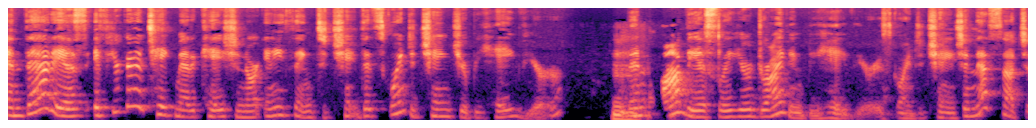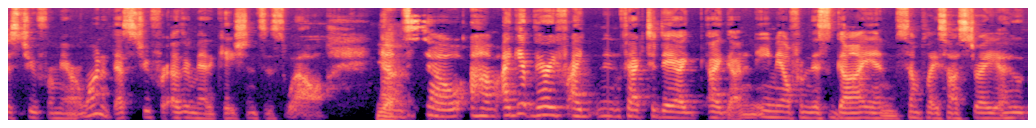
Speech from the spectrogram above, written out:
and that is if you're going to take medication or anything to change that's going to change your behavior. Mm-hmm. Then obviously your driving behavior is going to change. And that's not just true for marijuana, that's true for other medications as well. Yeah. And so um, I get very, I, in fact, today I, I got an email from this guy in someplace Australia who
